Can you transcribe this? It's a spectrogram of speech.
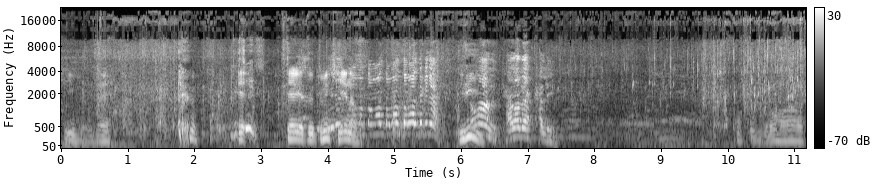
কি বলবে? দেখছিস ঠিক আছে তুমি খেয়ে নাও। দিদি। খেলা দেখ খালি। বড় মাছ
